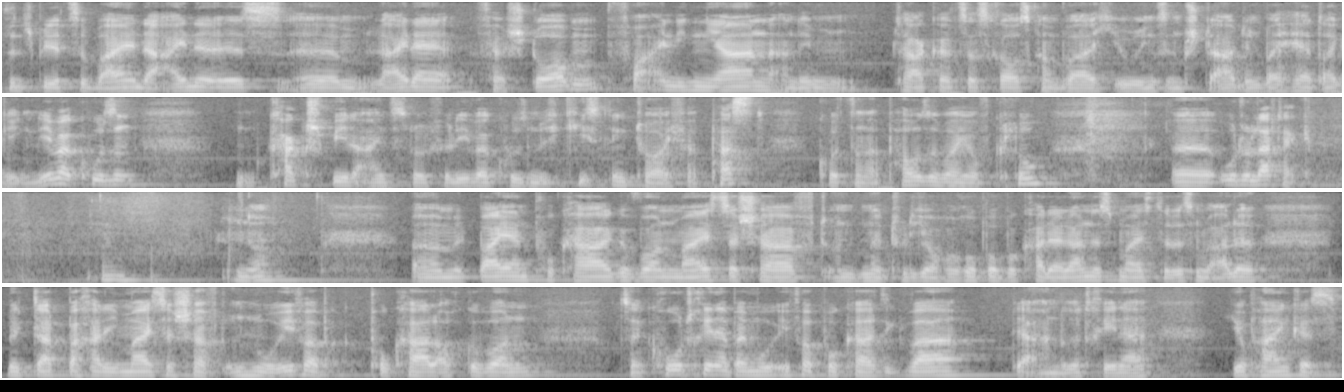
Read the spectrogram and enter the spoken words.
sind später zu Bayern. Der eine ist ähm, leider verstorben vor einigen Jahren. An dem Tag, als das rauskam, war ich übrigens im Stadion bei Hertha gegen Leverkusen. Ein Kackspiel, 1-0 für Leverkusen durch Kiesling, Tor ich verpasst. Kurz nach der Pause war ich auf Klo. Äh, Udo Lattek. Ja. Äh, mit Bayern Pokal gewonnen, Meisterschaft und natürlich auch Europapokal der Landesmeister, wissen wir alle. Mit Gladbach hat die Meisterschaft und einen UEFA-Pokal auch gewonnen. Und sein Co-Trainer beim UEFA-Pokalsieg war der andere Trainer, Jupp Heynckes.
